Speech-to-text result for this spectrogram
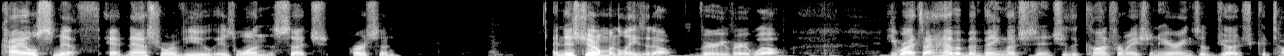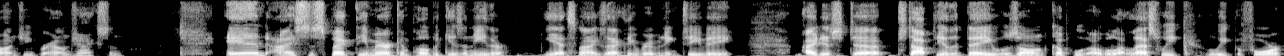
Kyle Smith at National Review is one such person. And this gentleman lays it out very, very well. He writes, I haven't been paying much attention to the confirmation hearings of Judge Ketanji Brown Jackson. And I suspect the American public isn't either. Yeah, it's not exactly riveting TV. I just uh, stopped the other day. It was on a couple uh, last week, the week before,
